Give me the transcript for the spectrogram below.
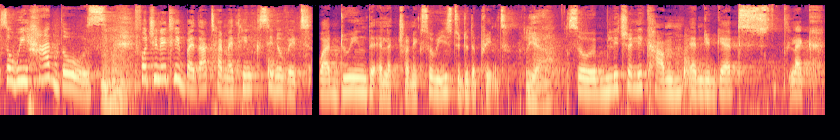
So we had those. Mm-hmm. Fortunately, by that time, I think Synovate were doing the electronics. So we used to do the print. Yeah. So literally come and you get like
